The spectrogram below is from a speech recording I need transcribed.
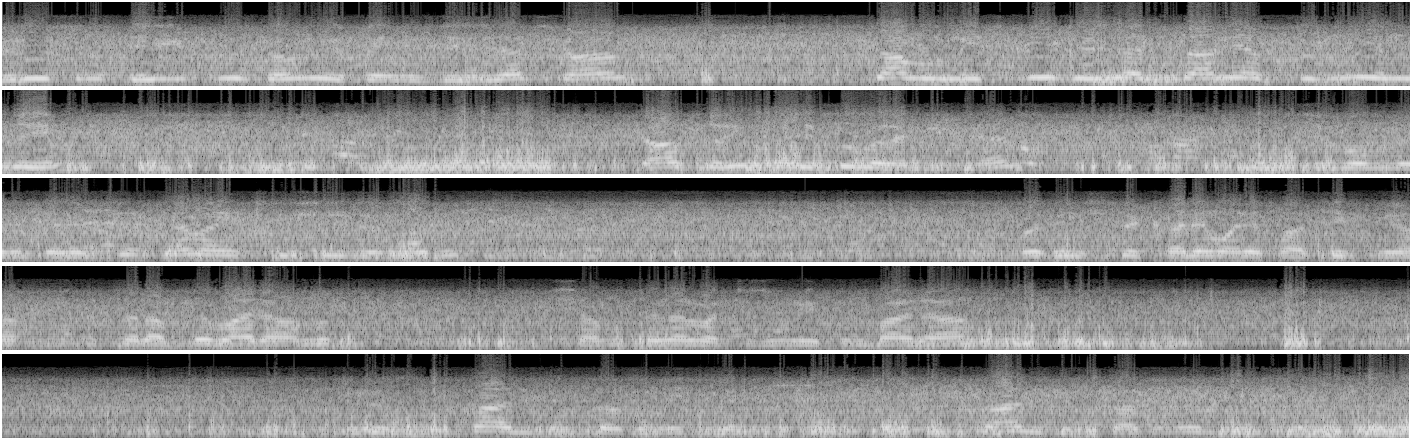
Cumhuriyeti'nin sevgisini savunuyor sayın izleyiciler. Şu an İstanbul Mescidi Gözler Saniye Stadının yanındayım. Galatasaray'ın kalesi olarak bilinen Cimbomların kalesi. Hemen çıkışı gösterdim. Bakın işte kale male fark etmiyor. Tarafta bayrağımız. Şanlı Fenerbahçe Cumhuriyeti'nin bayrağı. Sólido dos Estados Unidos. Sólido dos Estados Unidos.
